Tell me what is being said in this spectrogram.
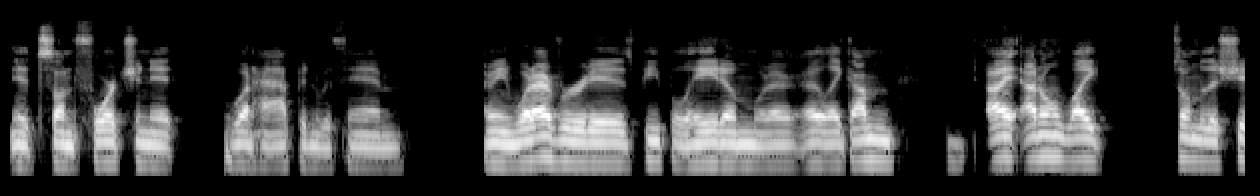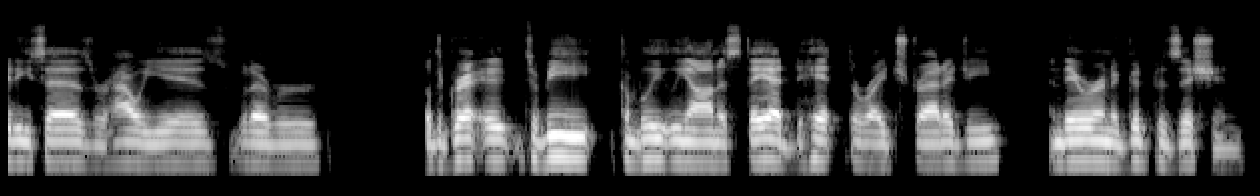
it's unfortunate what happened with him. I mean, whatever it is, people hate him. Whatever, like I'm, I I don't like some of the shit he says or how he is, whatever. But the eh, to be completely honest, they had hit the right strategy and they were in a good position.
